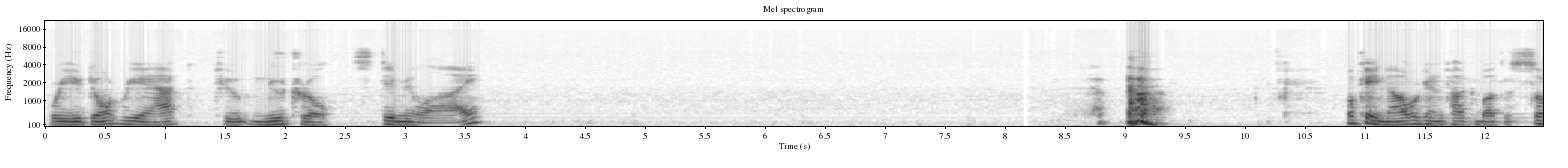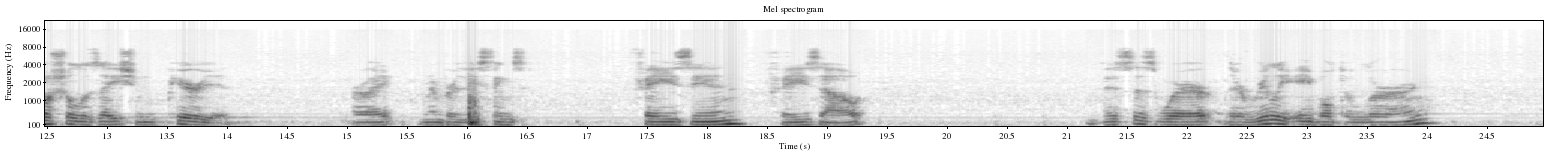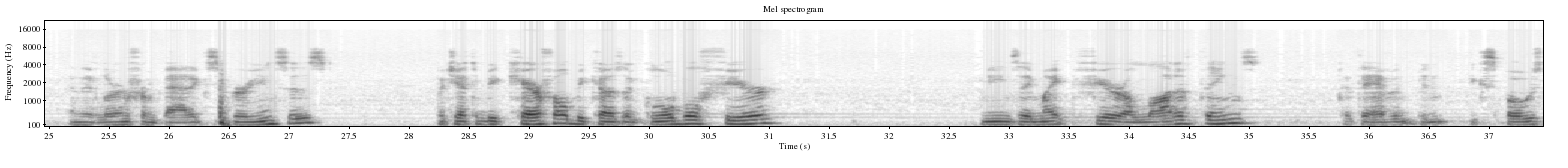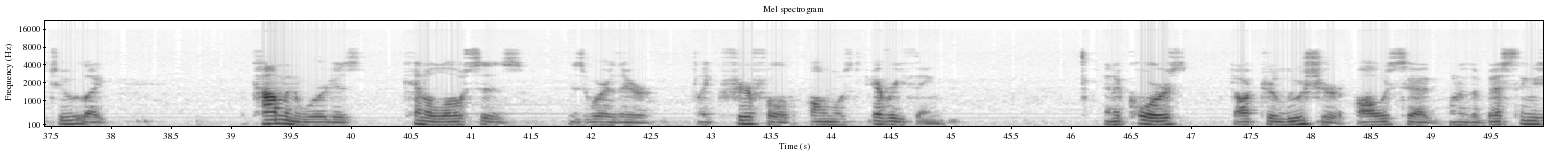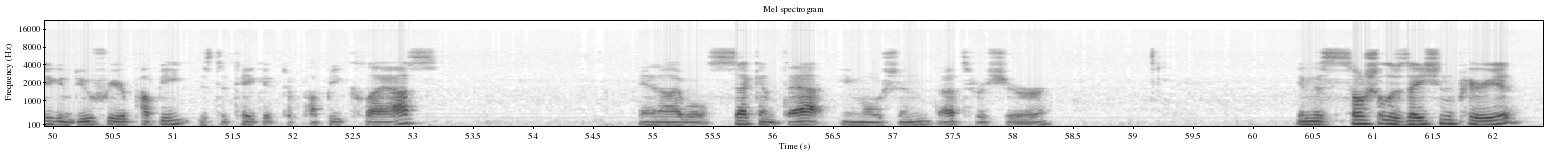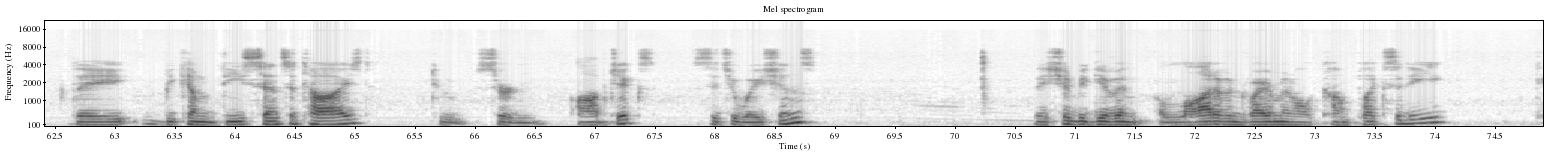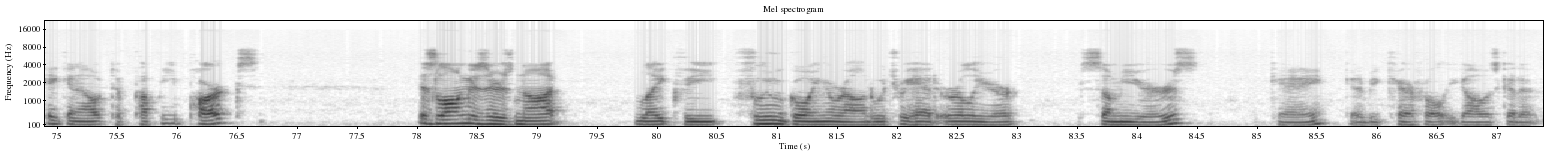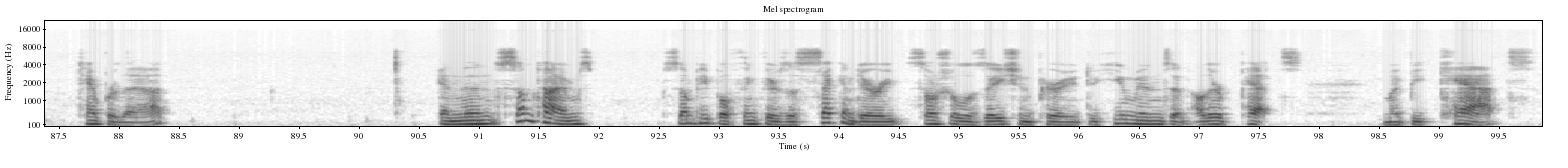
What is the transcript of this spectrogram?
where you don't react to neutral stimuli. okay, now we're going to talk about the socialization period. All right, remember these things phase in, phase out this is where they're really able to learn and they learn from bad experiences. But you have to be careful because a global fear means they might fear a lot of things that they haven't been exposed to. Like a common word is kennelosis, is where they're like fearful of almost everything. And of course, Dr. Luescher always said one of the best things you can do for your puppy is to take it to puppy class. And I will second that emotion, that's for sure. In this socialization period, they become desensitized to certain objects, situations. They should be given a lot of environmental complexity, taken out to puppy parks as long as there's not like the flu going around, which we had earlier some years. Okay, got to be careful. You always got to temper that. And then sometimes some people think there's a secondary socialization period to humans and other pets. It might be cats.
